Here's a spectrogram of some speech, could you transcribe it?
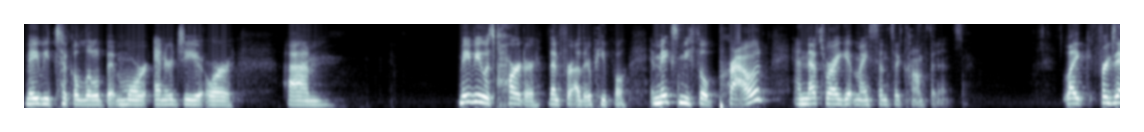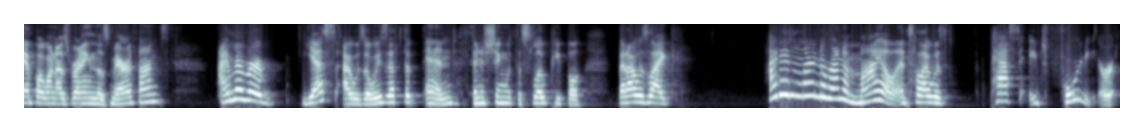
maybe took a little bit more energy or um, maybe it was harder than for other people. It makes me feel proud, and that's where I get my sense of confidence. Like, for example, when I was running those marathons, I remember, yes, I was always at the end finishing with the slow people, but I was like, I didn't learn to run a mile until I was past age 40 or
